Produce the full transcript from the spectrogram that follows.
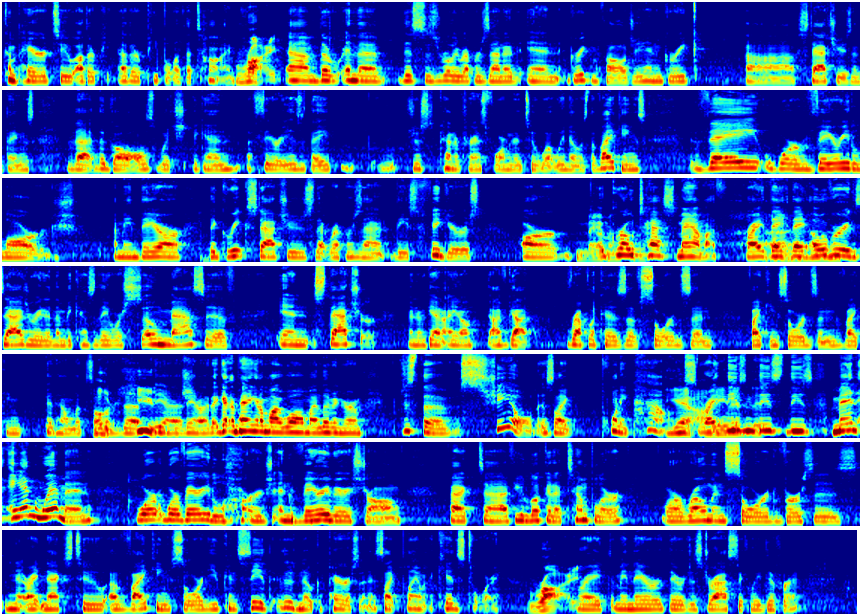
compared to other other people at the time. Right. Um, the and the this is really represented in Greek mythology and Greek uh, statues and things that the Gauls, which again a theory is they just kind of transformed into what we know as the Vikings, they were very large. I mean, they are the Greek statues that represent these figures are Mammoth a grotesque mammoth, right? They they over exaggerated them because they were so massive in stature. And again, I, you know, I've got replicas of swords and Viking swords and Viking pit helmets. Oh, and they're the, huge. You know, you know, they get them hanging on my wall in my living room. Just the shield is like twenty pounds. Yeah, I right. mean, these it- it- these these men and women were were very large and very very strong. In fact, uh, if you look at a Templar or a Roman sword versus ne- right next to a Viking sword, you can see there's no comparison. It's like playing with a kid's toy Right. right? I mean, they're they're just drastically different.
